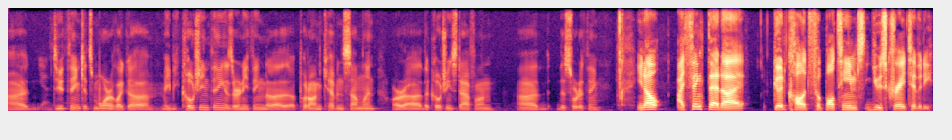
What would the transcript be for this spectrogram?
Uh, yes. Do you think it's more of like a maybe coaching thing? Is there anything to put on Kevin Sumlin or uh, the coaching staff on uh, this sort of thing? You know, I think that uh, good college football teams use creativity.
